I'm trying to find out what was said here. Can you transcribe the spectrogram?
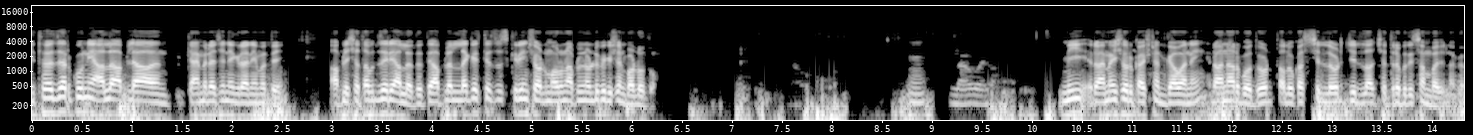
इथं जर कोणी आलं आपल्या कॅमेऱ्याच्या निगराणीमध्ये आपल्या शेतात जरी आलं तर ते आपल्याला लगेच त्याचं स्क्रीनशॉट मारून आपल्याला नोटिफिकेशन पाठवतो. नाव आहे. मी रामेश्वर काशनाथ गावाने राहणार बोदवड तालुका सिल्लोड जिल्हा छत्रपती संभाजीनगर.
